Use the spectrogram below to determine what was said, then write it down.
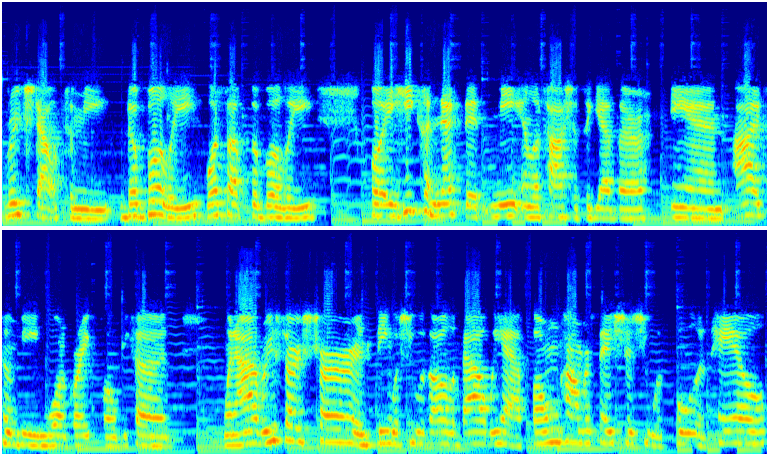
reached out to me, the bully. What's up, the bully? But he connected me and Latasha together, and I couldn't be more grateful because when I researched her and see what she was all about, we had phone conversations. She was cool as hell.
